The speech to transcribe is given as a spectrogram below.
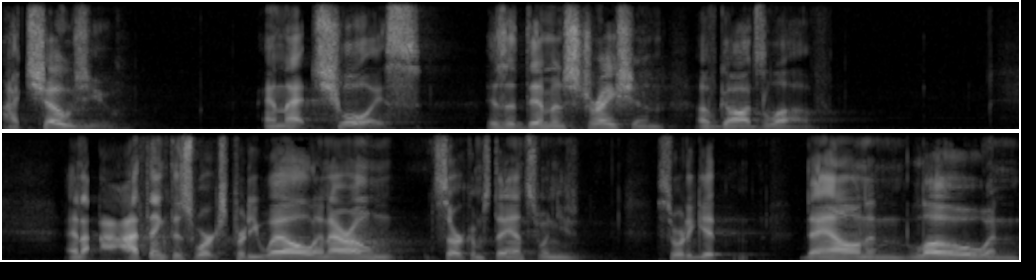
I chose you. And that choice is a demonstration of God's love. And I think this works pretty well in our own circumstance when you sort of get down and low and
